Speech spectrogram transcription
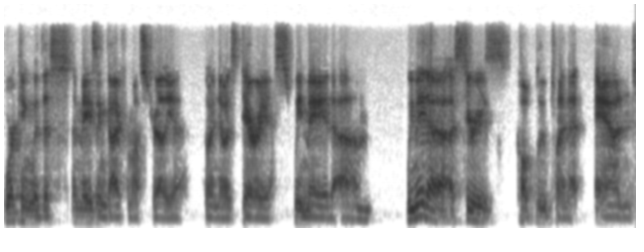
working with this amazing guy from Australia who I know as Darius. We made um, we made a, a series called Blue Planet, and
